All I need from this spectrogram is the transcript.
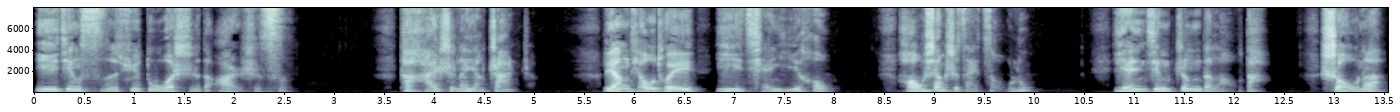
已经死去多时的二十四，他还是那样站着，两条腿一前一后，好像是在走路，眼睛睁得老大，手呢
